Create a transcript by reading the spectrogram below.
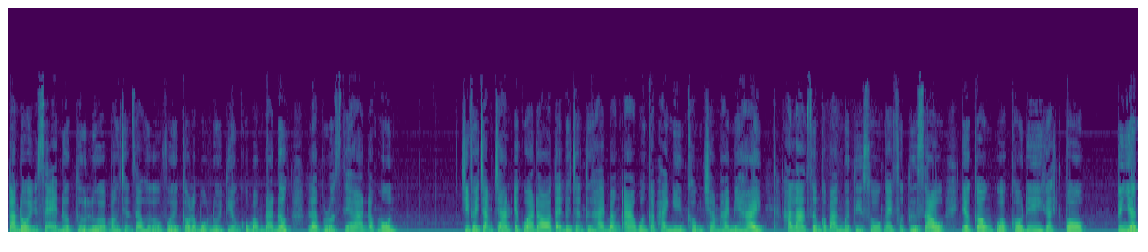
toàn đội sẽ được thử lửa bằng trận giao hữu với câu lạc bộ nổi tiếng của bóng đá Đức là Borussia Dortmund. Chỉ phải chạm trán Ecuador tại lượt trận thứ hai bảng A World Cup 2022, Hà Lan sớm có bàn mở tỷ số ngay phút thứ 6 nhờ công của Cody Gakpo. Tuy nhiên,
